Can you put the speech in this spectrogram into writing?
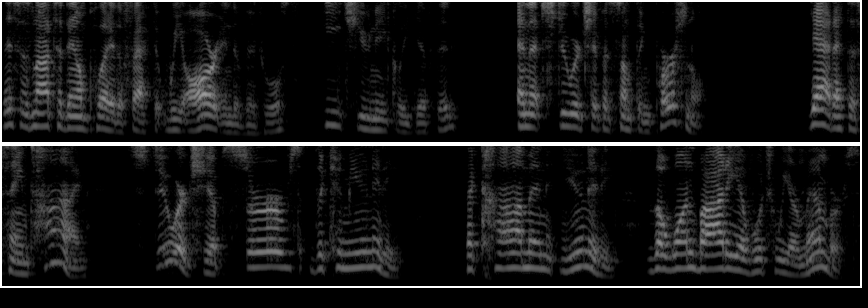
This is not to downplay the fact that we are individuals, each uniquely gifted, and that stewardship is something personal. Yet at the same time, Stewardship serves the community, the common unity, the one body of which we are members.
